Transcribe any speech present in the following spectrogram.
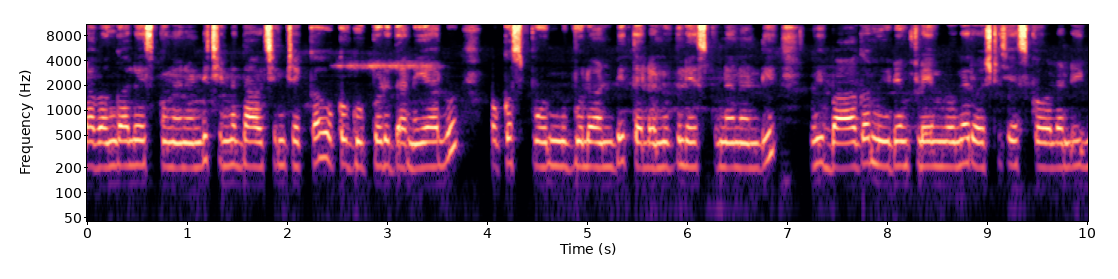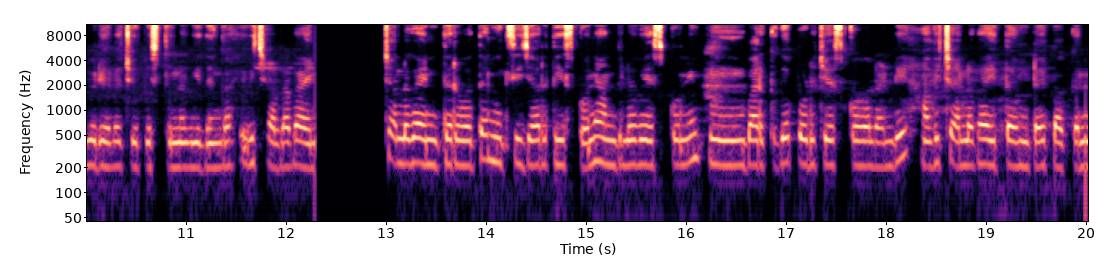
లవంగాలు వేసుకున్నానండి. చిన్న దాల్చిన చెక్క ఒక గుప్పెడు ధనియాలు ఒక స్పూన్ నువ్వులు అండి. తెల్ల నువ్వులు వేసుకున్నానండి. ఇవి బాగా మీడియం ఫ్లేమ్లోనే రోస్ట్ చేసుకోవాలండి. ఈ వీడియోలో చూపిస్తున్న విధంగా ఇవి చల్లగా చల్లగా అయిన తర్వాత మిక్సీ జార్ తీసుకొని అందులో వేసుకొని బరకగా పొడి చేసుకోవాలండి. అవి చల్లగా అయితే ఉంటాయి పక్కన.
